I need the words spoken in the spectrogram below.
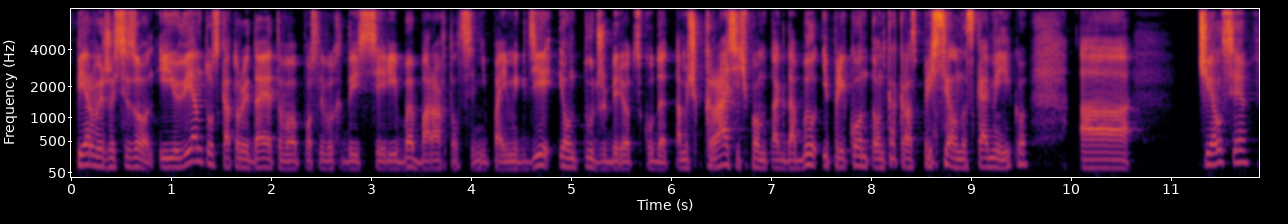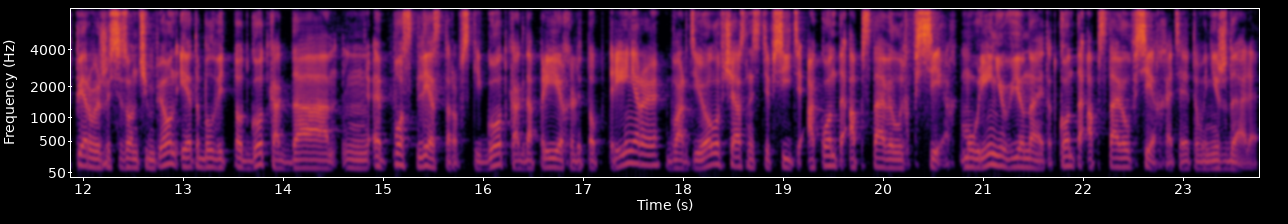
в первый же сезон. И Ювентус, который до этого, после выхода из серии Б, барахтался не пойми где, и он тут же берет Скудетто. Там еще Красич, по-моему, тогда был, и при Конте он как раз присел на скамейку. А Челси в первый же сезон чемпион, и это был ведь тот год, когда э, пост-лестеровский год, когда приехали топ-тренеры, Гвардиола в частности в Сити, а Конте обставил их всех. Мауриньо в Юнайтед, Конте обставил всех, хотя этого не ждали.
